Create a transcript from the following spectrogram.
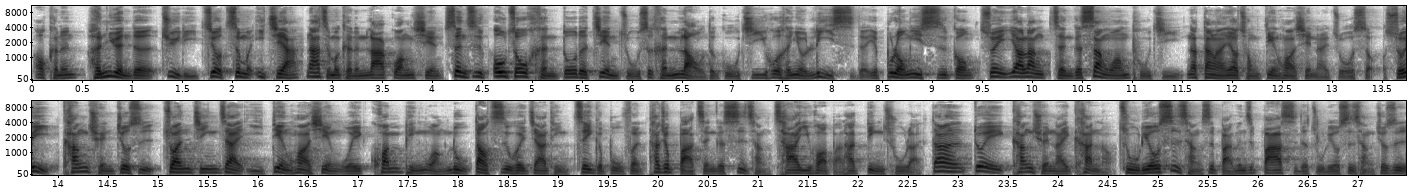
哦，可能很远的距离只有这么一家，那怎么可能拉光纤？甚至欧洲很多的建筑是很老的古迹或很有历史的，也不容易施工。所以要让整个上网普及，那当然要从电话线来着手。所以康泉就是专精在以电话线为宽频网路到智慧家庭这个部分，他就把整个市场差异化把它定定出来。当然，对康泉来看哦，主流市场是百分之八十的主流市场就是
